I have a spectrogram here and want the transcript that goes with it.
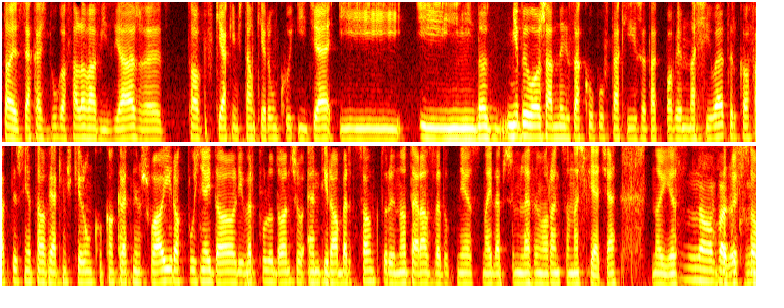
to jest jakaś długofalowa wizja, że to w jakimś tam kierunku idzie i, i no, nie było żadnych zakupów takich, że tak powiem, na siłę, tylko faktycznie to w jakimś kierunku konkretnym szło i rok później do Liverpoolu dołączył Andy Robertson, który no teraz według mnie jest najlepszym lewym obrońcą na świecie. No i jest No, zdobywcą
